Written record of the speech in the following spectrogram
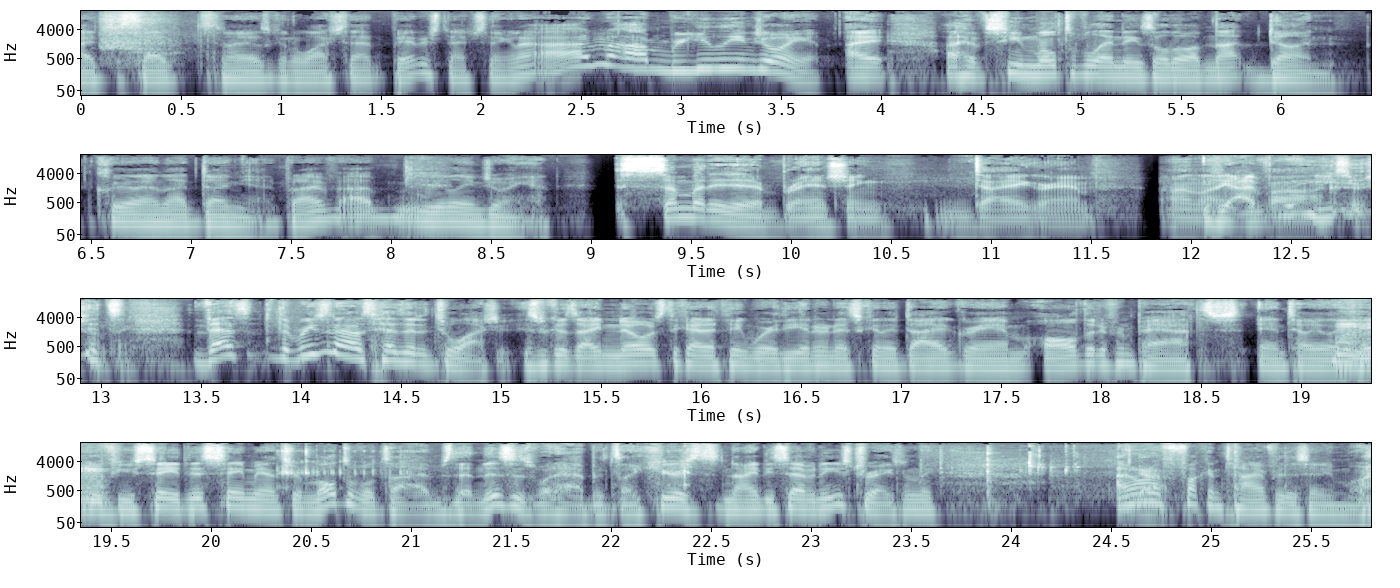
I decided tonight I was going to watch that Bandersnatch thing, and I, I'm, I'm really enjoying it. I, I have seen multiple endings, although I'm not done. Clearly, I'm not done yet, but I've, I'm really enjoying it. Somebody did a branching diagram on like I've- Vox or it's- something. That's the reason I was hesitant to watch it is because I know it's the kind of thing where the internet's going to diagram all the different paths and tell you like, Mm-hmm. hey, if you say this same answer multiple times, then this is what happens. Like here's 97 Easter eggs. I'm like, I don't Yeah. have fucking time for this anymore.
